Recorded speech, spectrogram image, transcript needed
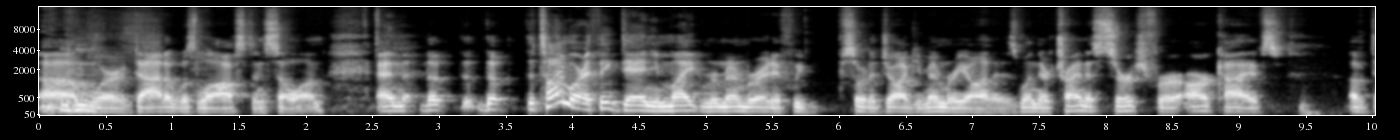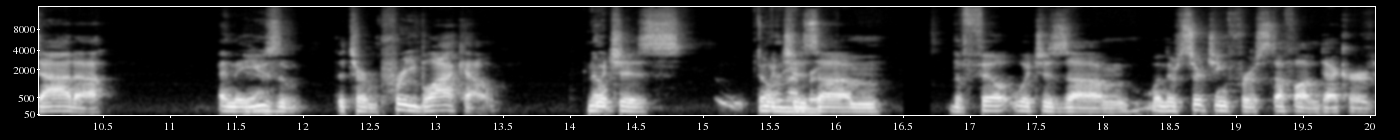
um, where data was lost and so on. And the, the the time where I think Dan, you might remember it if we sort of jog your memory on it is when they're trying to search for archives of data, and they Yeah. use the, the term pre-blackout. Nope. which is Don't which remember is um the film which is um when they're searching for stuff on Deckard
